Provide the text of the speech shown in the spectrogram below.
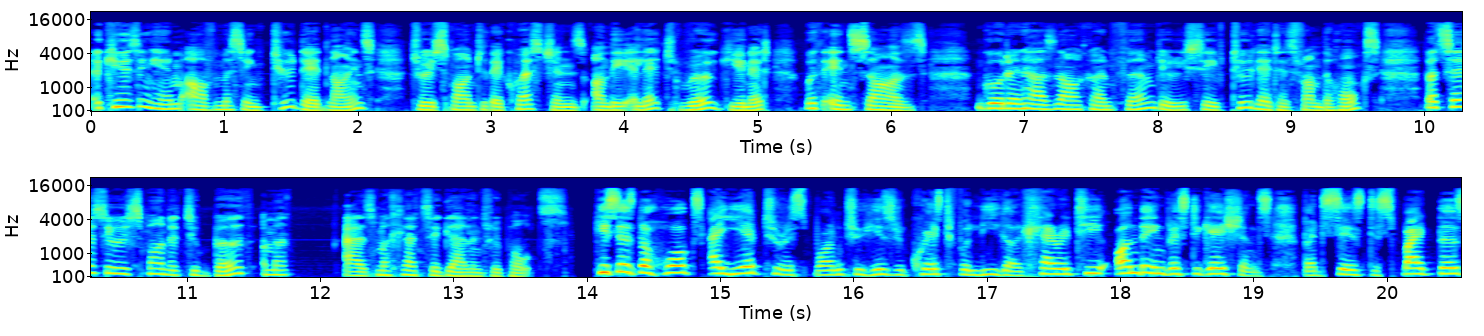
accusing him of missing two deadlines to respond to their questions on the alleged rogue unit within SARS. Gordhan has now confirmed he received two letters from the Hawks, but says he responded to both as Mahlatse Gallens reports. He says the Hawks are yet to respond to his request for legal clarity on the investigations, but says despite this,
